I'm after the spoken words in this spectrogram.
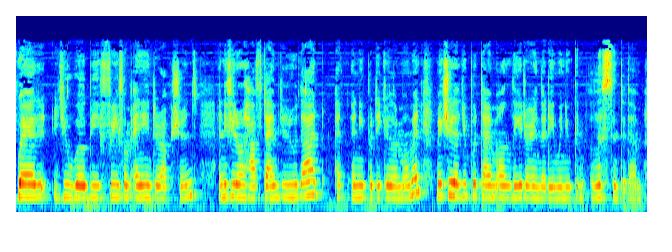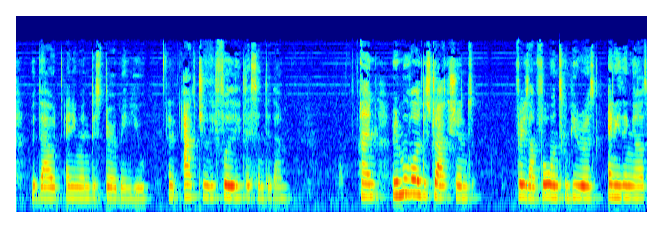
where you will be free from any interruptions. And if you don't have time to do that at any particular moment make sure that you put time on later in the day when you can listen to them without anyone disturbing you and actually fully listen to them. And remove all distractions for example phones computers anything else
